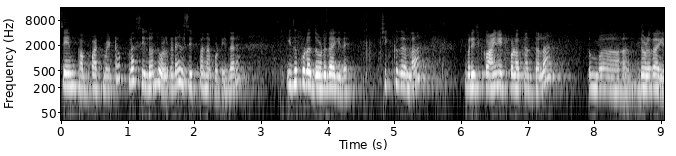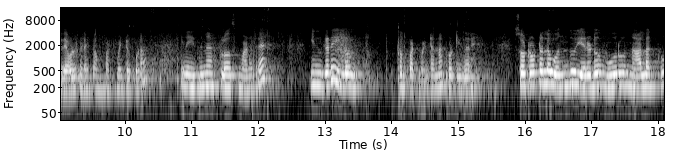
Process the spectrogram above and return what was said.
ಸೇಮ್ ಕಂಪಾರ್ಟ್ಮೆಂಟು ಪ್ಲಸ್ ಇಲ್ಲೊಂದು ಒಳಗಡೆ ಜಿಪ್ಪನ್ನು ಕೊಟ್ಟಿದ್ದಾರೆ. ಇದು ಕೂಡ ದೊಡ್ಡದಾಗಿದೆ. ಚಿಕ್ಕದಲ್ಲ, ಬರೀ ಕಾಯಿನ್ ಇಟ್ಕೊಳ್ಳೋಕ್ಕಂತಲ್ಲ ತುಂಬ ದೊಡ್ಡದಾಗಿದೆ ಒಳಗಡೆ ಕಂಪಾರ್ಟ್ಮೆಂಟು ಕೂಡ. ಇನ್ನು ಇದನ್ನು ಕ್ಲೋಸ್ ಮಾಡಿದ್ರೆ ಹಿಂದ್ಗಡೆ ಇಲ್ಲೊಂದು ಕಂಪಾರ್ಟ್ಮೆಂಟನ್ನು ಕೊಟ್ಟಿದ್ದಾರೆ. ಸೊ ಟೋಟಲ್ ಒಂದು, ಎರಡು, ಮೂರು, ನಾಲ್ಕು,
